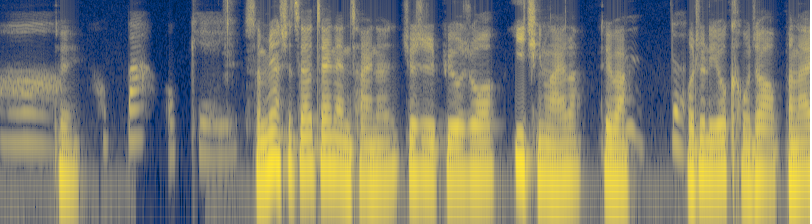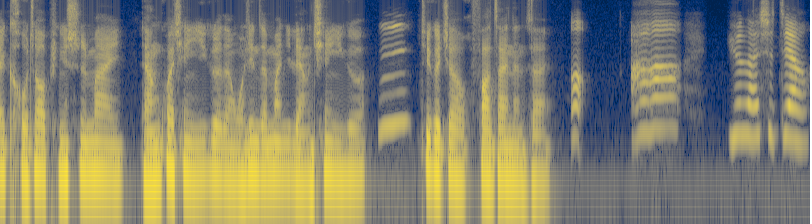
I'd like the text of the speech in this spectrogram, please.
哦，对，好吧，OK，什么样是灾灾难财呢？就是比如说疫情来了，对吧？对我这里有口罩，本来口罩平时卖两块钱一个的，我现在卖你两千一个，嗯，这个叫发灾难财。啊，原来是这样，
